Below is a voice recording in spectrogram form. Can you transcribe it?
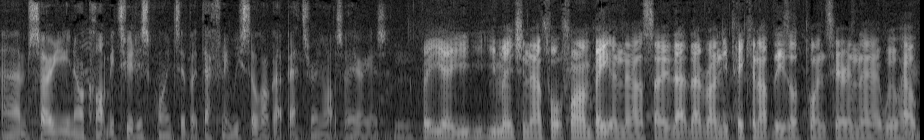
Um, so you know I can't be too disappointed, but definitely we still got to get better in lots of areas. But yeah, you, you mentioned now four, four unbeaten now, so that, that run you're picking up these odd points here and there will help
